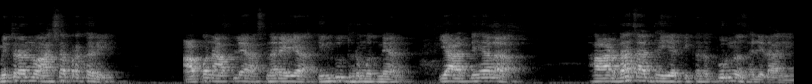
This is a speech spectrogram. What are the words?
मित्रांनो अशा प्रकारे आपण आपल्या असणाऱ्या या हिंदू धर्मज्ञान या अध्यायाला हा अर्धाच अध्याय या ठिकाणी पूर्ण झालेला आहे.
